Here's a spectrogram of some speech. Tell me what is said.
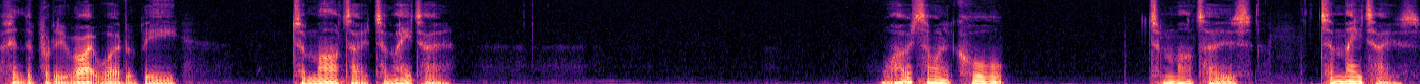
I think the probably right word would be tomato, tomato. Why would someone call tomatoes tomatoes?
